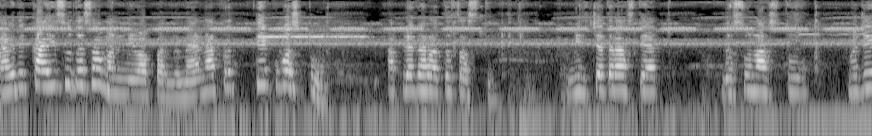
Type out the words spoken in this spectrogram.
अगदी काही सुद्धा सामान मी वापरलं नाही आणि प्रत्येक वस्तू आपल्या घरातच असते. मिरच्या तर असतात लसूण असतो. म्हणजे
